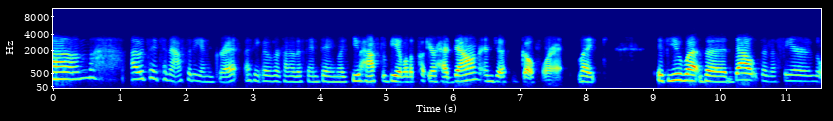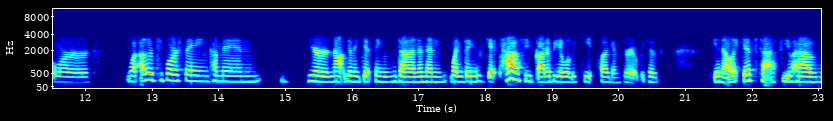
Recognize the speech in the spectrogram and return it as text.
Um I would say tenacity and grit. I think those are kind of the same thing. Like you have to be able to put your head down and just go for it. Like if you let the doubts and the fears or what other people are saying come in, you're not going to get things done. And then when things get tough, you've got to be able to keep plugging through because, you know, it gets tough. You have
